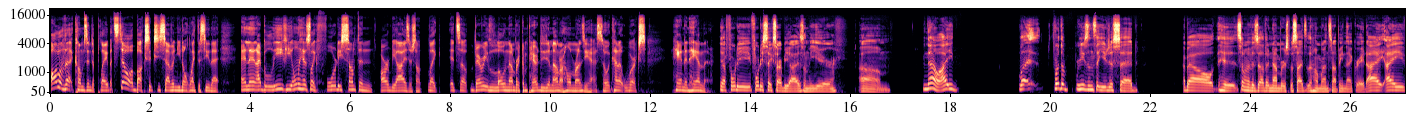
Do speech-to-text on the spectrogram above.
all of that comes into play, but still a buck 67, you don't like to see that. And then I believe he only has like 40 something RBIs or something. Like it's a very low number compared to the amount of home runs he has. So it kind of works hand in hand there. Yeah, 40, 46 RBIs on the year. Um, no, I for the reasons that you just said about his some of his other numbers besides the home runs not being that great. I I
